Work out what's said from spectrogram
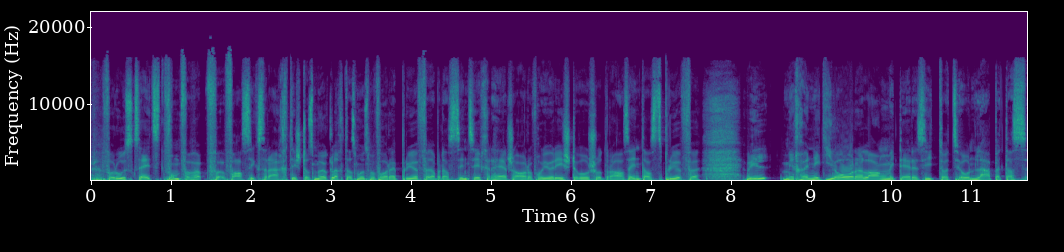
vorausgesetzt, vom Verfassungsrecht ist das möglich, das muss man vorher prüfen, aber das sind sicher Herrscharen von Juristen, die schon dran sind, das zu prüfen, weil wir können nicht jahrelang mit dieser Situation leben. Das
